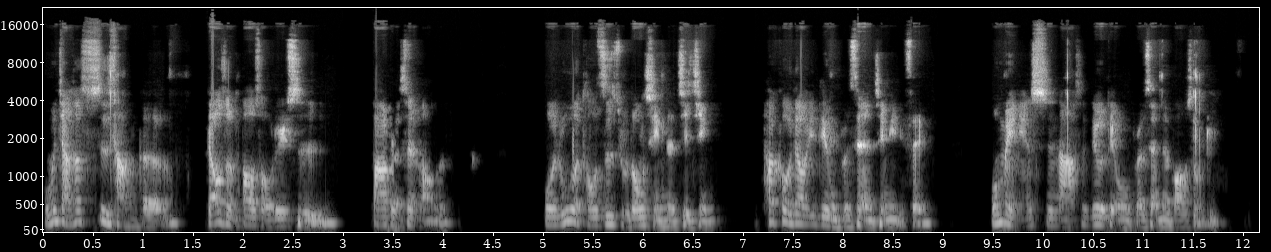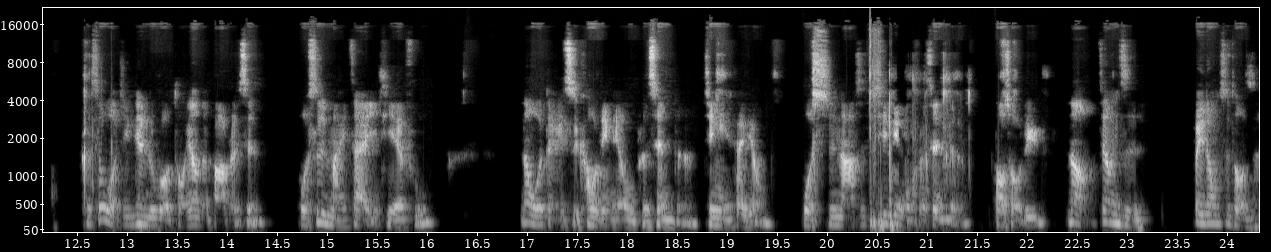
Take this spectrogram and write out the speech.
我们假设市场的标准报酬率是八 percent 好了。我如果投资主动型的基金，它扣掉一点五 percent 的经理费，我每年实拿是六点五 percent 的报酬率。可是我今天如果同样的八 percent，我是买在 ETF，那我等于只扣零点五 percent 的经理费用，我实拿是七点五 percent 的报酬率。那这样子，被动式投资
